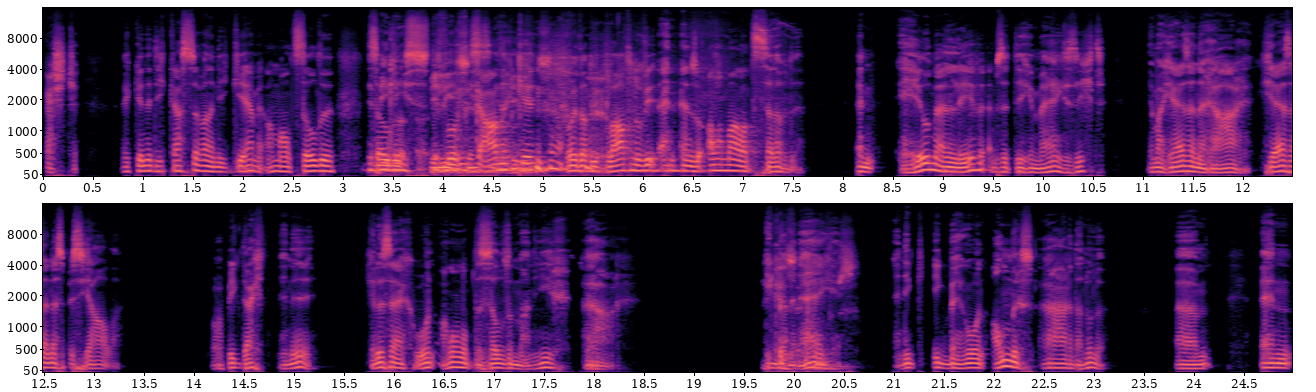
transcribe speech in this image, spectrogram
kastje. Ik kende die kasten van een IKEA met allemaal hetzelfde, hetzelfde kadertje, waar dat uw platen of en, en zo allemaal hetzelfde. En heel mijn leven hebben ze tegen mij gezegd: Ja, maar jij bent een raar, jij bent een speciale. Waarop ik dacht: Nee, nee, jullie zijn gewoon allemaal op dezelfde manier raar. Ik ben mijn eigen. anders. En ik, ik ben gewoon anders raar dan Ulle. Ehm, en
